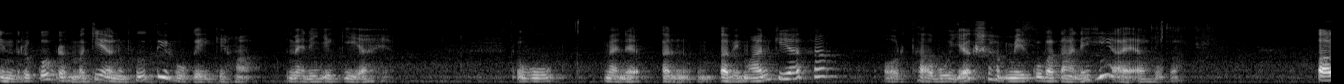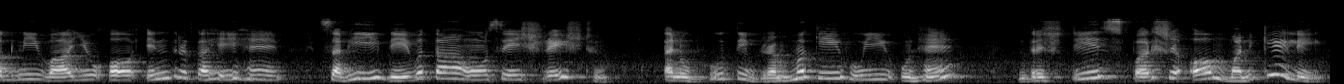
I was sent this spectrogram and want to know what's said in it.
इंद्र को ब्रह्म की अनुभूति हो गई कि हाँ मैंने ये किया है। वो, मैंने अभिमान किया था और था वो यक्ष हम मेरे को बताने ही आया होगा। अग्नि, वायु और इंद्र कहे हैं, सभी देवताओं से श्रेष्ठ अनुभूति ब्रह्म की हुई, उन्हें दृष्टि, स्पर्श और मन के लेख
